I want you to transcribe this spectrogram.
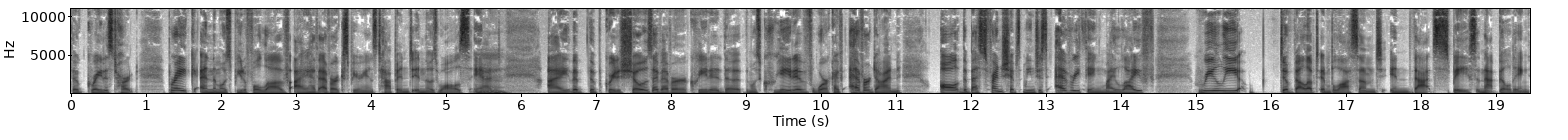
the greatest heartbreak and the most beautiful love I have ever experienced happened in those walls. And I the, the greatest shows I've ever created, the the most creative work I've ever done, all the best friendships. I mean, just everything. My life really developed and blossomed in that space, in that building.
